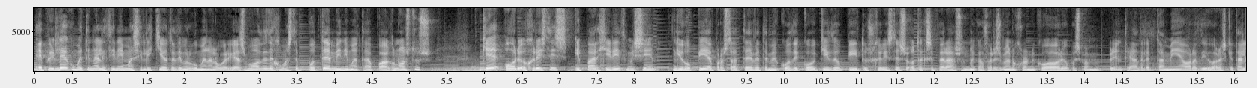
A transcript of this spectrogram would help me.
Επιλέγουμε την αληθινή μας ηλικία όταν δημιουργούμε ένα λογαριασμό. Δεν δεχόμαστε ποτέ μηνύματα από αγνώστους και όριο χρήστης υπάρχει ρύθμιση η οποία προστατεύεται με κωδικό και ειδοποιεί τους χρήστες όταν ξεπεράσουν ένα καθορισμένο χρονικό όριο, όπως είπαμε πριν, 30 λεπτά, μία ώρα, δύο ώρες κτλ.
